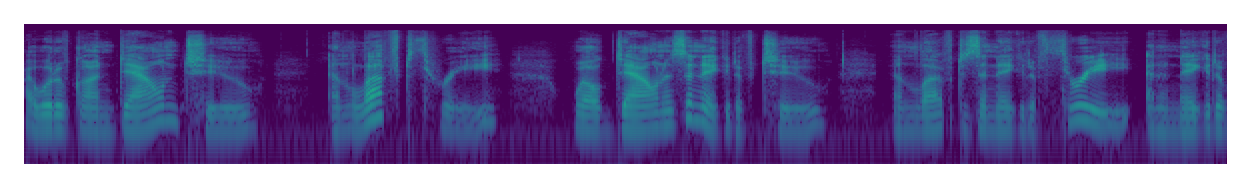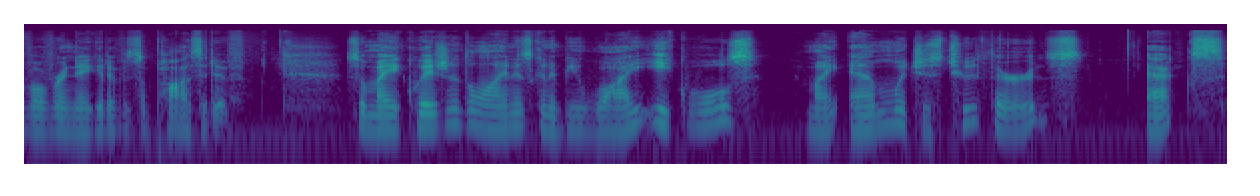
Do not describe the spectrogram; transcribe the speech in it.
I would have gone down 2 and left 3. Well, down is a negative 2 and left is a negative 3 and a negative over a negative is a positive. So my equation of the line is going to be y equals my m, which is 2 thirds, x,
